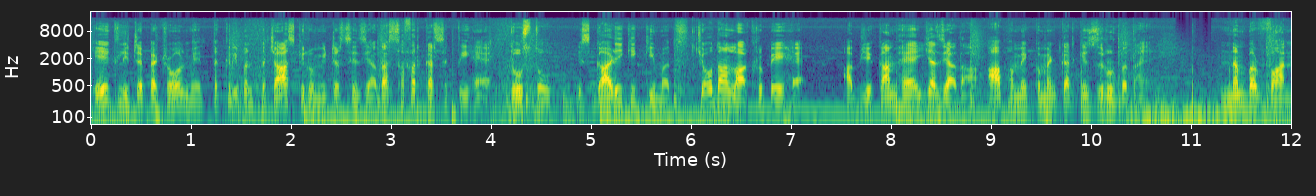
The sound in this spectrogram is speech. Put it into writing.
ایک لیٹر پیٹرول میں تقریباً پچاس کلومیٹر سے زیادہ سفر کر سکتی ہے۔ دوستو، اس گاڑی کی قیمت چودہ لاکھ روپے ہے۔ اب یہ کم ہے یا زیادہ، آپ ہمیں کمنٹ کر کے ضرور بتائیں۔ Number one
